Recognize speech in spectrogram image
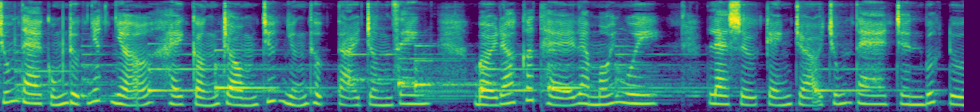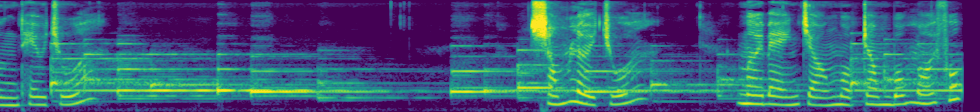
chúng ta cũng được nhắc nhở hãy cẩn trọng trước những thực tại trần gian bởi đó có thể là mối nguy là sự cản trở chúng ta trên bước đường theo chúa. Sống lời chúa mời bạn chọn một trong bốn mối phúc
